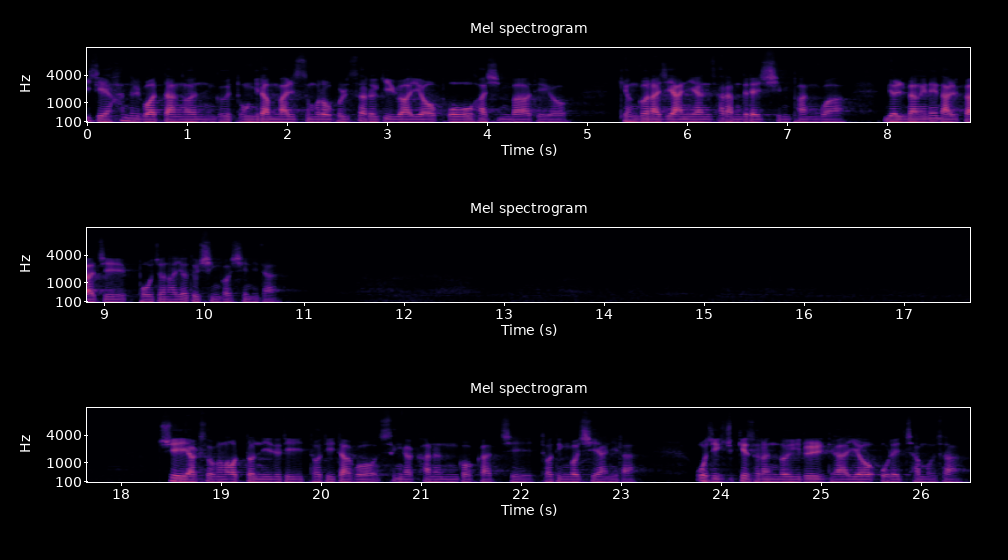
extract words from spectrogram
이제 하늘과 땅은 그 동일한 말씀으로 불사르기 위하여 보호하신 바 되어 경건하지 아니한 사람들의 심판과 멸망의 날까지 보존하여 두신 것이니라. 주의 약속은 어떤 이들이 더디다고 생각하는 것 같이 더딘 것이 아니라 오직 주께서는 너희를 대하여 오래 참으사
